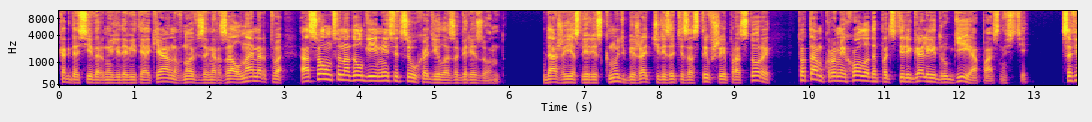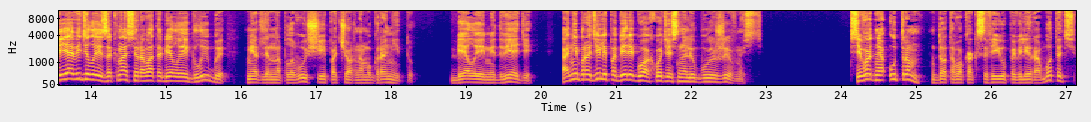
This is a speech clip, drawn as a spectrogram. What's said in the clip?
когда Северный Ледовитый океан вновь замерзал намертво, а солнце на долгие месяцы уходило за горизонт. Даже если рискнуть бежать через эти застывшие просторы, то там, кроме холода, подстерегали и другие опасности. София видела из окна серовато-белые глыбы, медленно плывущие по черному граниту. Белые медведи. Они бродили по берегу, охотясь на любую живность. Сегодня утром, до того, как Софию повели работать,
